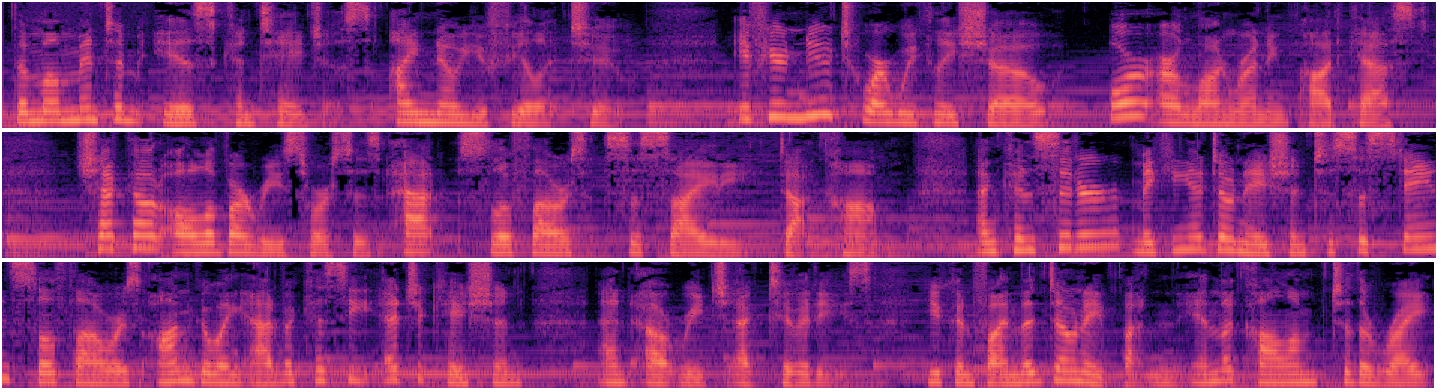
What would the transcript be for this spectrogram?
The momentum is contagious. I know you feel it too. If you're new to our weekly show, or our long running podcast, check out all of our resources at slowflowerssociety.com and consider making a donation to sustain Slowflower's ongoing advocacy, education, and outreach activities. You can find the donate button in the column to the right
